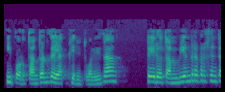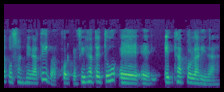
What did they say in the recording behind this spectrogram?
y, por tanto, el de la espiritualidad, pero también representa cosas negativas, porque fíjate tú eh, esta polaridad.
